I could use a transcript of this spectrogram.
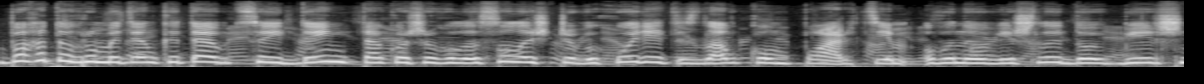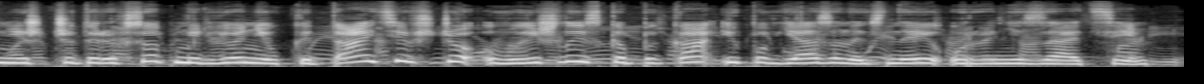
Багато громадян Китаю в цей день також оголосили, що виходять з лав компартії. Вони увійшли до більш ніж 400 мільйонів китайців, що вийшли з КПК і пов'язаних з нею організацій.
